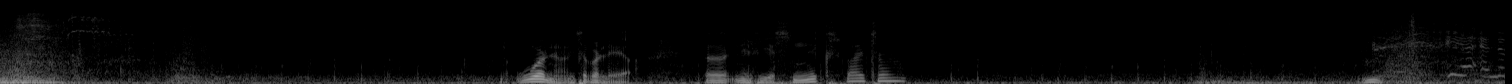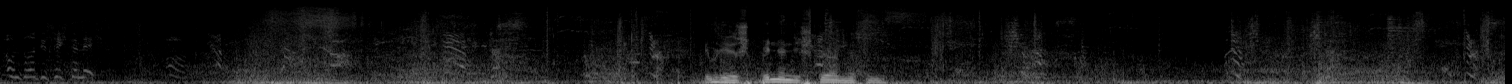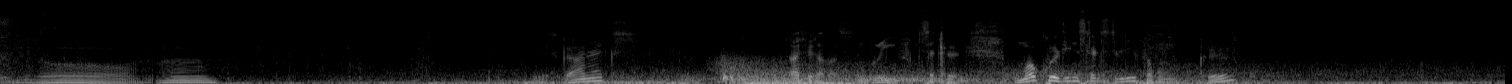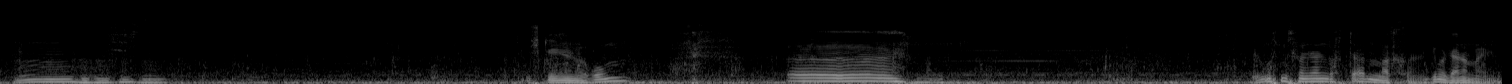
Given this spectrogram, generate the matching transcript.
ne, ist aber leer. Äh, ne, hier ist nix weiter. Hm. Hier endet unsere Geschichte nicht. Immer diese Spinnen, die stören müssen. So. Äh. Hier ist gar nichts. Da ist wieder was. Ein Brief, ein Zettel. Morkuldienst letzte Lieferung. Okay. Die stehen nur rum. Äh, irgendwas müssen wir dann doch da machen. Geh mal da nochmal hin.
